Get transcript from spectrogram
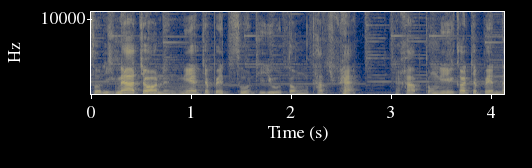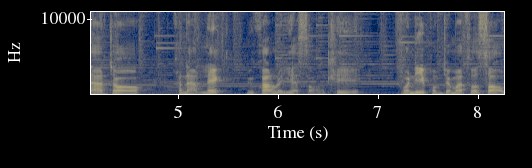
ส่วนอีกหน้าจอหนึ่งเนี่ยจะเป็นส่วนที่อยู่ตรง Touchpad นะครับ ตรงนี้ก็จะเป็นหน้าจอขนาดเล็ก มีความละเอียด 2K วันนี้ผมจะมาทดสอบ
